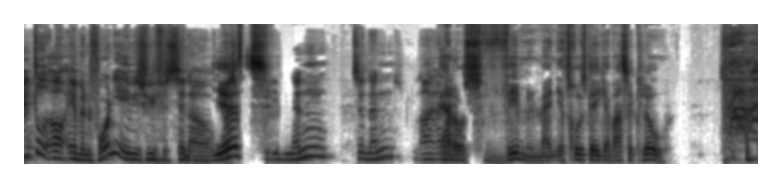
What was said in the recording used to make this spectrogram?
Mental og Evan Fournier, hvis vi sender Yes. I den anden, til den anden. Nej, Er du svimmel, mand? Jeg troede slet ikke, jeg var så klog.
